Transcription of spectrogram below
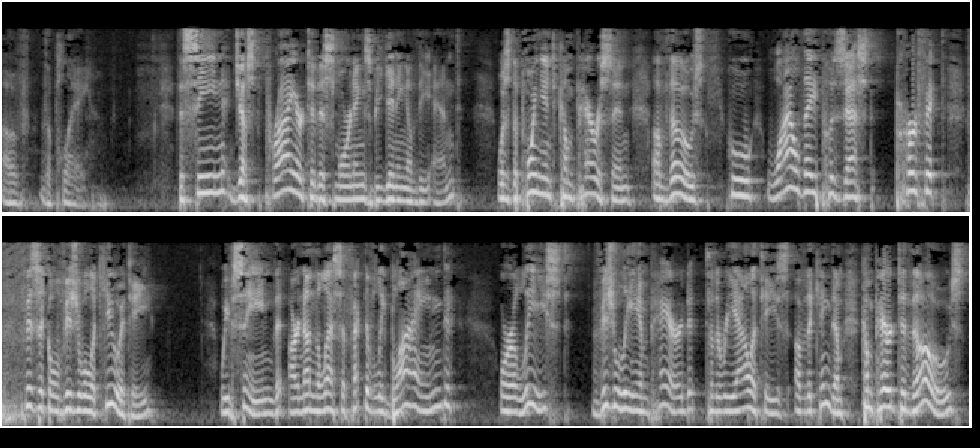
of the play. The scene just prior to this morning's beginning of the end was the poignant comparison of those who, while they possessed perfect physical visual acuity, we've seen that are nonetheless effectively blind or at least visually impaired to the realities of the kingdom compared to those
